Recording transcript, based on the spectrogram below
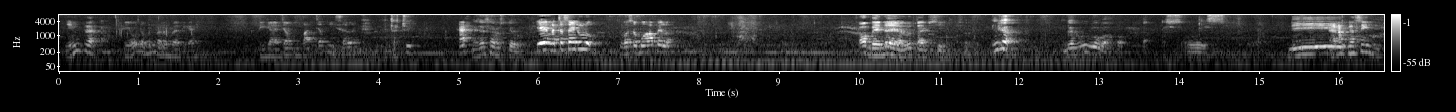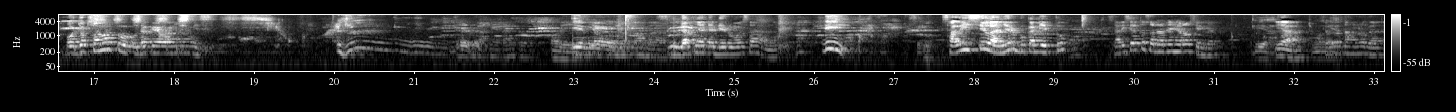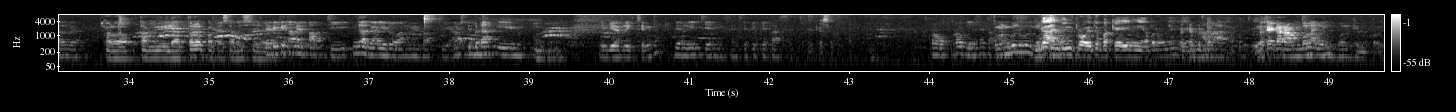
Ini datang. ya udah bener berarti kan tiga jam 4 jam bisa lah Ngecas cuy. hah Ngecas harus jauh. ya ngecas saya dulu nggak usah bawa hp lo Oh beda ya lu type C. Enggak. Enggak gua gua bawa kok. Always. Di Enak gak sih? pojok sana tuh udah kayak orang ngemis. Enggaknya kan Oh Iya. untuk mama Budaknya ada di rumah sana. Di. Salisil anjir bukan itu. Salisia tuh saudaranya Herosin kan Iya. Iya. Cuman Soalnya ya. tangan lo gatal kan Kalau tangan lu gatel pakai salisil. Jadi kita main PUBG, enggak gali doang main PUBG, harus dibedakin Mhm. Ini biar licin kan? biar licin sensitivitas. Pro pro biasanya pakai Temen gue juga gitu. Enggak anjing pro itu pakai ini apa namanya? Pakai bedak. Udah Iya. karambol anjing. boleh. Simpel.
